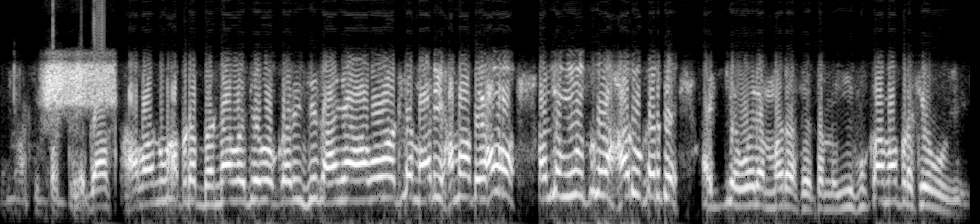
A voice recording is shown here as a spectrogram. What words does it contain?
ભેગા ખાવાનું આપણે બનાવવા જેવો કરી છે અહીંયા આવો એટલે મારી હમા બેહો એટલે હું તમને સારું કરી દે. એટલે ઓલે મરે છે તમે ઈ હું કામ આપણે કેવું જોઈએ?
